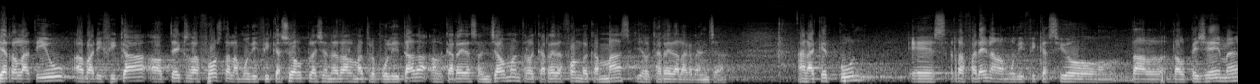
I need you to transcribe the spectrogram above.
que és relatiu a verificar el text reforç de la modificació del Pla General Metropolità al carrer de Sant Jaume entre el carrer de Font de Can Mas i el carrer de la Granja. En aquest punt és referent a la modificació del, del PGM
